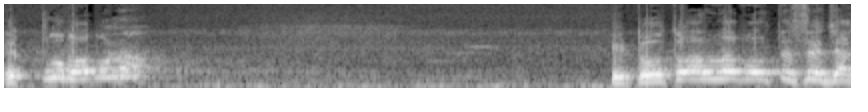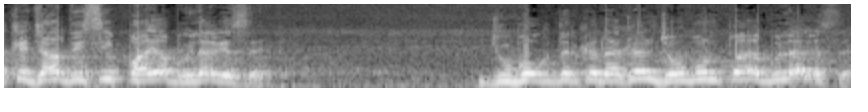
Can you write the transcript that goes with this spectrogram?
একটুও ভাবো না এটাও তো আল্লাহ বলতেছে, যাকে যা দিছি পায়া ভুলা গেছে। যুবকদেরকে দেখেন, যৌবন পায়া ভুলা গেছে।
